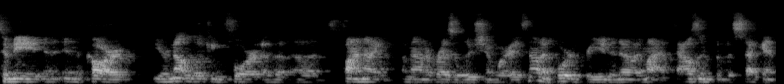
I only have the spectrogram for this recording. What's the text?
to me, in, in the car, you're not looking for a, a finite amount of resolution where it's not important for you to know, am I a thousandth of a second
